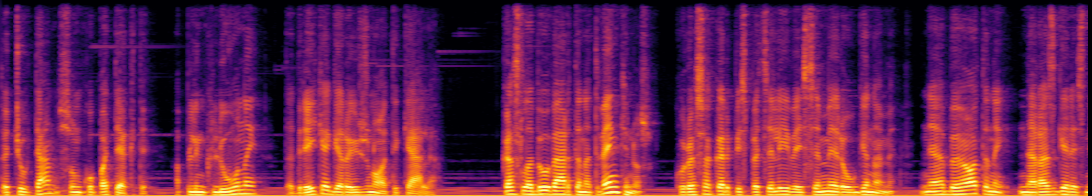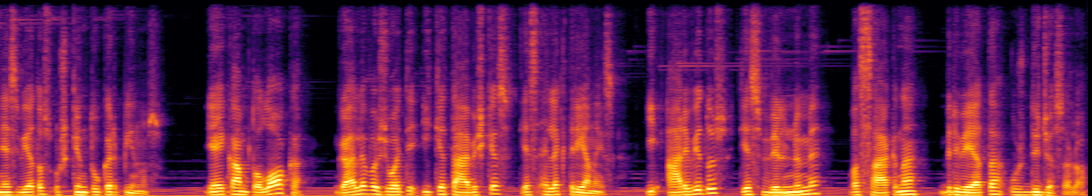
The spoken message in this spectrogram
Tačiau ten sunku patekti, aplink liūnai, tad reikia gerai žinoti kelią. Kas labiau vertina tvenkinius, kuriuose karpiai specialiai veisiami ir auginami, neabejotinai neras geresnės vietos už kintų karpynus. Jei kam to loka, gali važiuoti į Kietaviškės ties Elektrienais, į Arvidus ties Vilniumi, Vasakną, Brivėtą už Didžiasalio.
